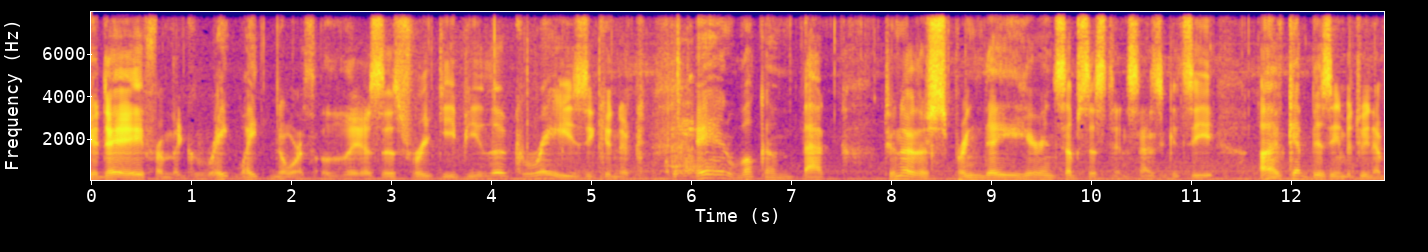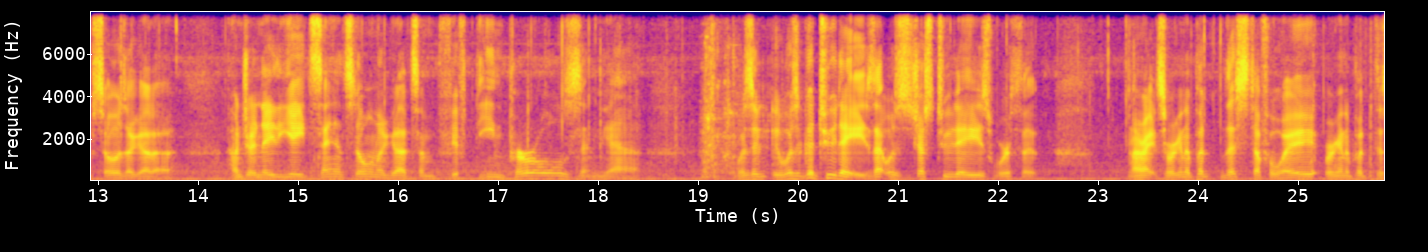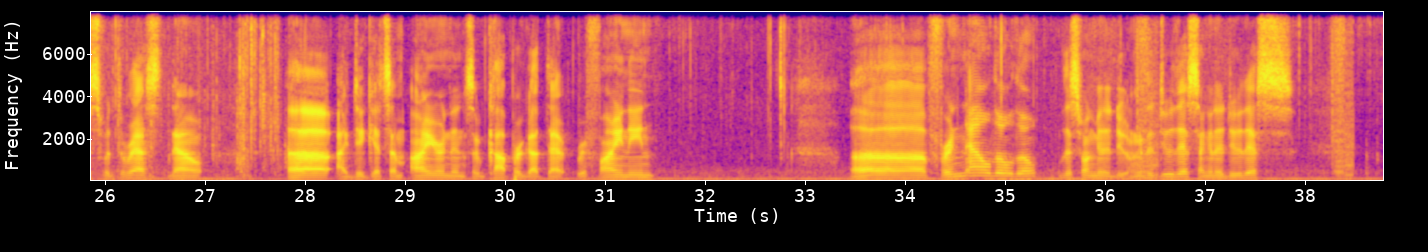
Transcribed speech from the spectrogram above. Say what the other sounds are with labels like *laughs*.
Good day from the Great White North. This is Freaky P, the Crazy Canuck, and welcome back to another spring day here in Subsistence. As you can see, I've kept busy in between episodes. I got a 188 sandstone, I got some 15 pearls, and yeah, it was a, it was a good two days. That was just two days worth it. All right, so we're gonna put this stuff away. We're gonna put this with the rest now. Uh, I did get some iron and some copper. Got that refining. Uh, for now though, though, this one I'm gonna do. I'm gonna do this. I'm gonna do this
